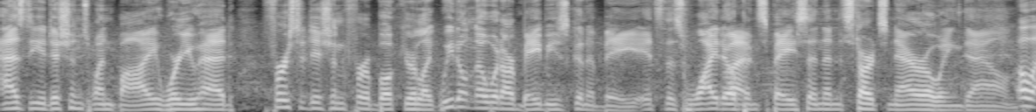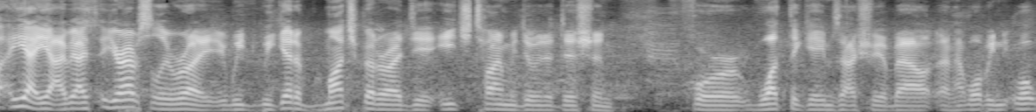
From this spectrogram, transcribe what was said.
as the editions went by where you had first edition for a book you're like we don't know what our baby's going to be it's this wide open Right. space and then it starts narrowing down Oh, yeah, yeah. I mean, I th- you're absolutely right. We, we get a much better idea each time we do an edition for what the game's actually about and what we what,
